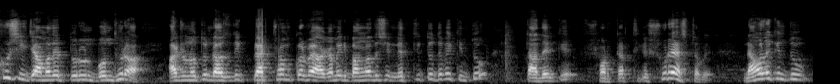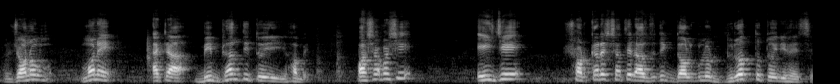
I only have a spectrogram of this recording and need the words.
খুশি যে আমাদের তরুণ বন্ধুরা একটা নতুন রাজনৈতিক প্ল্যাটফর্ম করবে, আগামীর বাংলাদেশের নেতৃত্ব দেবে, কিন্তু তাদেরকে সরকার থেকে সরে আসতে হবে। না হলে কিন্তু জনমনে একটা বিভ্রান্তি তৈরি হবে। পাশাপাশি এই যে সরকারের সাথে রাজনৈতিক দলগুলোর দূরত্ব তৈরি হয়েছে,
